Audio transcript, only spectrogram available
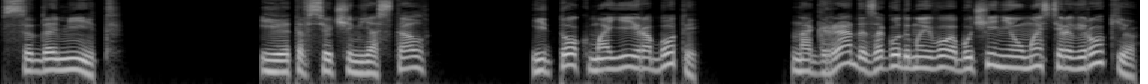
Садомит. И это все, чем я стал? Итог моей работы? Награда за годы моего обучения у мастера Верокио?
